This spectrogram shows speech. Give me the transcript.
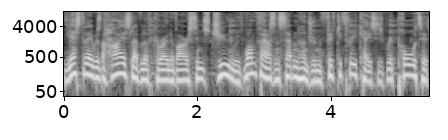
Yesterday was the highest level of coronavirus since June, with 1,753 cases reported.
